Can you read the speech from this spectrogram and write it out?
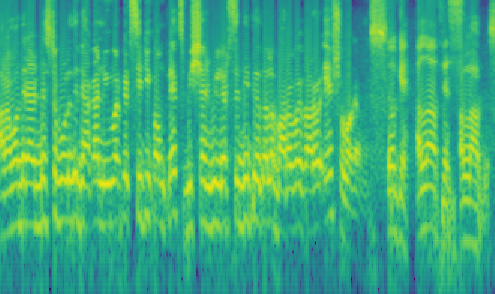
আর আমাদের অ্যাড্রেসটা বলে দিই Dhaka new market city complex Biswas বিল্ডার্সের দ্বিতীয় তলা বারো বাই বারো এ শোভা ওকে আল্লাহ হাফেজ। আল্লাহ হাফেজ।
